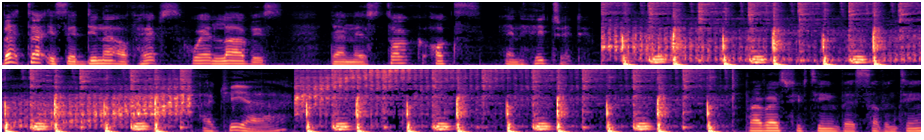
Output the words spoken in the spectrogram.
Better is a dinner of herbs where love is than a stock ox and hatred. Adria. Proverbs 15 verse 17.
